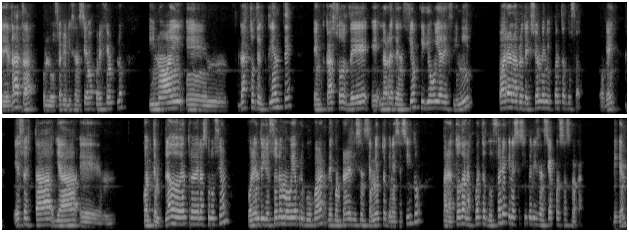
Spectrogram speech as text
de data por los usuarios licenciados, por ejemplo, y no hay em, gastos del cliente en caso de eh, la retención que yo voy a definir para la protección de mis cuentas de usuario. ¿ok? Eso está ya em, contemplado dentro de la solución, por ende yo solo me voy a preocupar de comprar el licenciamiento que necesito para todas las cuentas de usuario que necesito licenciar con Backup. Bien.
